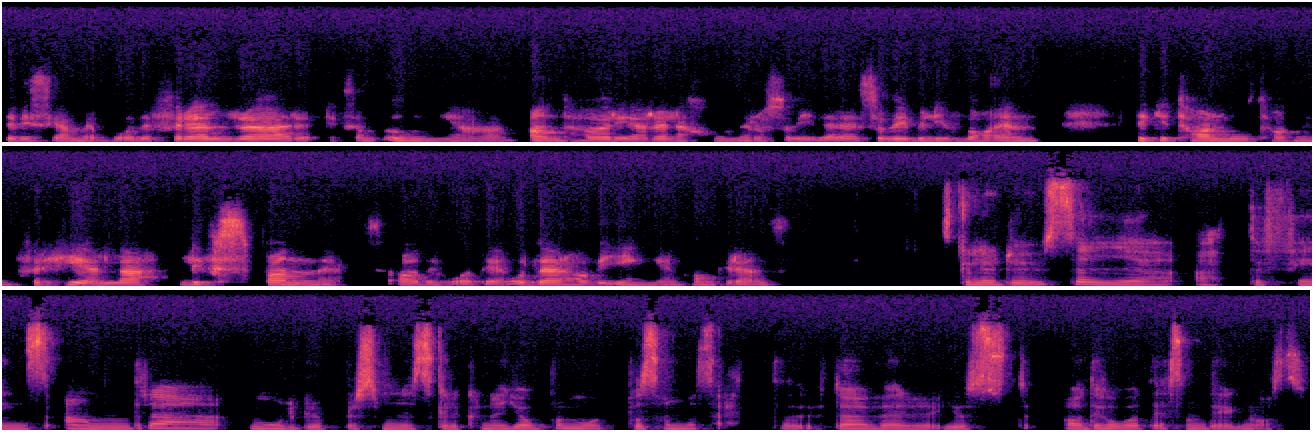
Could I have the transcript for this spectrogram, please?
det vill säga med både föräldrar, liksom unga, anhöriga, relationer och så vidare. Så vi vill ju vara en digital mottagning för hela livsspannet ADHD och där har vi ingen konkurrens. Skulle du säga att det finns andra målgrupper som ni skulle kunna jobba mot på samma sätt utöver just ADHD som diagnos?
